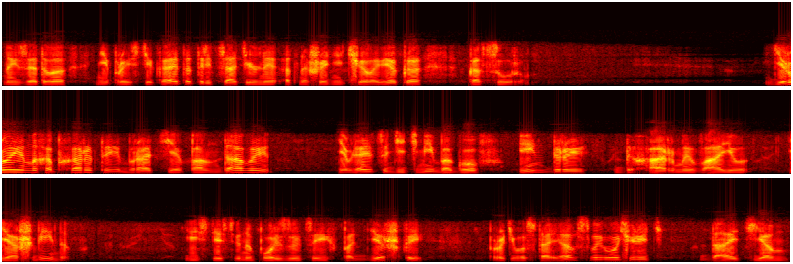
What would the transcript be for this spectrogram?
но из этого не проистекает отрицательное отношение человека к асурам. Герои Махабхараты, братья Пандавы, являются детьми богов Индры, Дхармы, Ваю и Ашвинов. Естественно, пользуются их поддержкой, противостоя, в свою очередь, дайтьям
